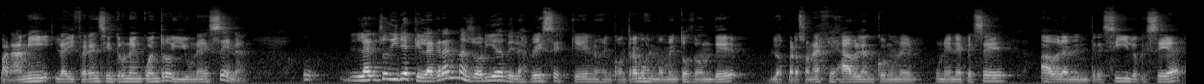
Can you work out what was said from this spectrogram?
para mí la diferencia entre un encuentro y una escena? La- yo diría que la gran mayoría de las veces que nos encontramos en momentos donde los personajes hablan con un, un NPC, hablan entre sí, lo que sea,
